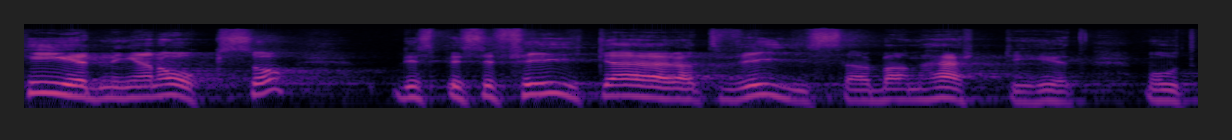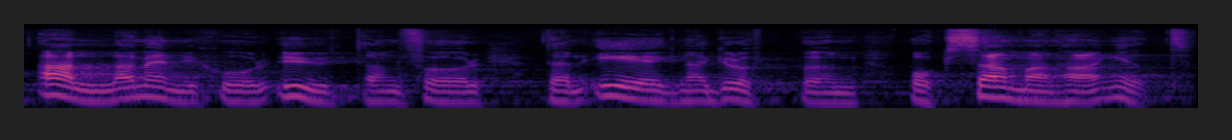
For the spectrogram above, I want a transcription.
hedningarna också. Det specifika är att visa barmhärtighet mot alla människor utanför den egna gruppen och sammanhanget.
